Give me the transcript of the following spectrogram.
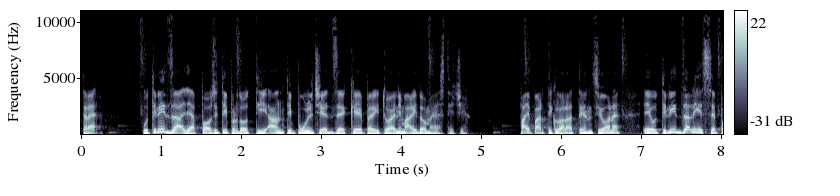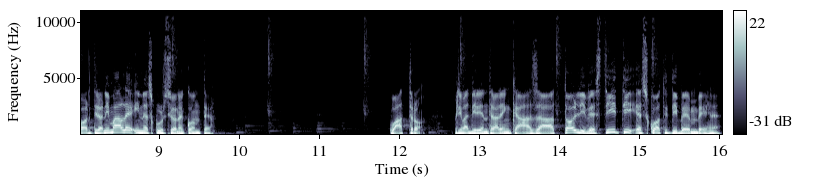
3. Utilizza gli appositi prodotti antipulci e zecche per i tuoi animali domestici. Fai particolare attenzione e utilizzali se porti l'animale in escursione con te. 4. Prima di rientrare in casa, togli i vestiti e scuotiti ben bene,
